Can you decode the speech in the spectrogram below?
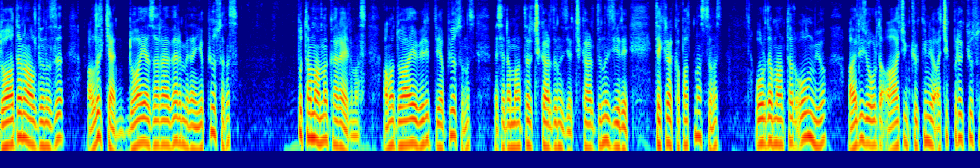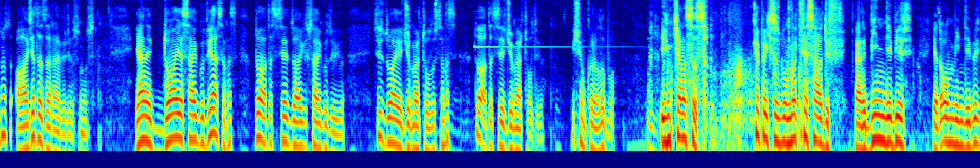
doğadan aldığınızı alırken doğaya zarar vermeden yapıyorsanız bu tamamen kara elmas. Ama doğaya verip de yapıyorsanız mesela mantarı çıkardığınız yer, çıkardığınız yeri tekrar kapatmazsanız orada mantar olmuyor. Ayrıca orada ağacın kökünü açık bırakıyorsunuz. Ağaca da zarar veriyorsunuz. Yani doğaya saygı duyarsanız doğa da size saygı duyuyor. Siz doğaya cömert olursanız doğa da size cömert oluyor. İşin kuralı bu. İmkansız. Köpeksiz bulmak tesadüf. Yani binde bir ya da on binde bir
